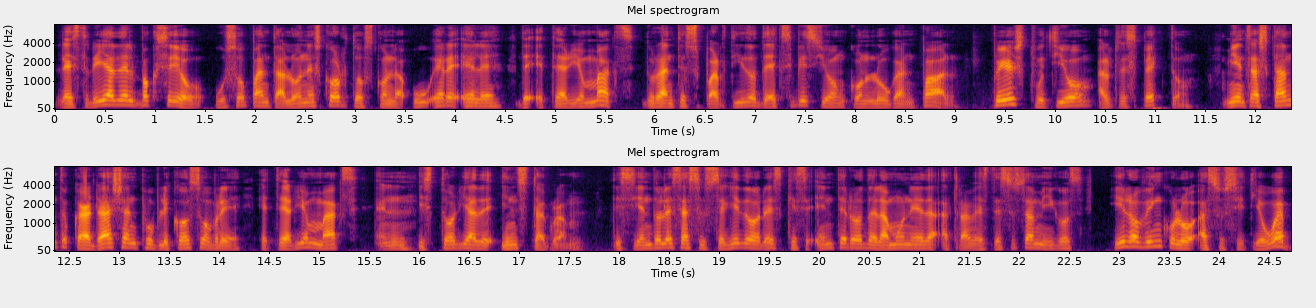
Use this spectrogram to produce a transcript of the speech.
La estrella del boxeo usó pantalones cortos con la URL de Ethereum Max durante su partido de exhibición con Logan Paul. Pierce tuiteó al respecto. Mientras tanto, Kardashian publicó sobre Ethereum Max en historia de Instagram, diciéndoles a sus seguidores que se enteró de la moneda a través de sus amigos y lo vinculó a su sitio web.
